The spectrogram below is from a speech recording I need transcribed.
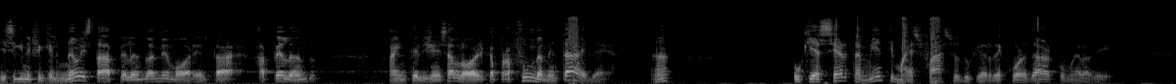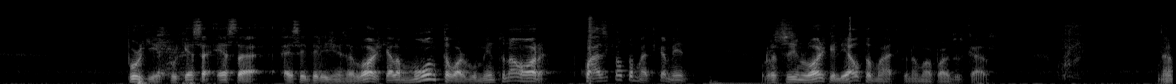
Isso significa que ele não está apelando à memória, ele está apelando à inteligência lógica para fundamentar a ideia. Hã? O que é certamente mais fácil do que recordar como ela veio. Por quê? Porque essa, essa, essa inteligência lógica ela monta o argumento na hora, quase que automaticamente. O raciocínio lógico ele é automático na maior parte dos casos. Né?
